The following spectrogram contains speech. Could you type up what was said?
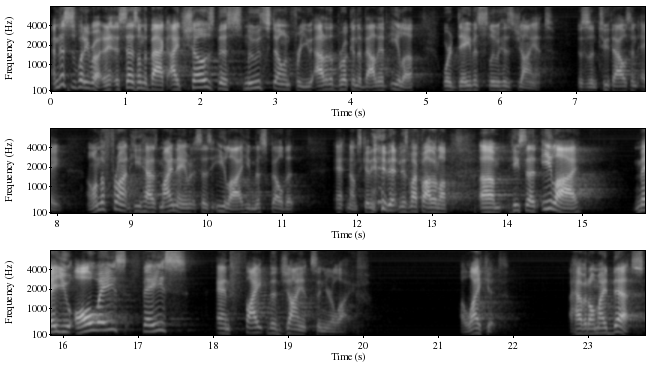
And this is what he wrote. And it says on the back, I chose this smooth stone for you out of the brook in the valley of Elah, where David slew his giant. This is in 2008. On the front, he has my name, and it says Eli. He misspelled it. And, no, I'm just kidding. He didn't. He's my father in law. Um, he said, Eli, may you always face and fight the giants in your life. I like it. I have it on my desk,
